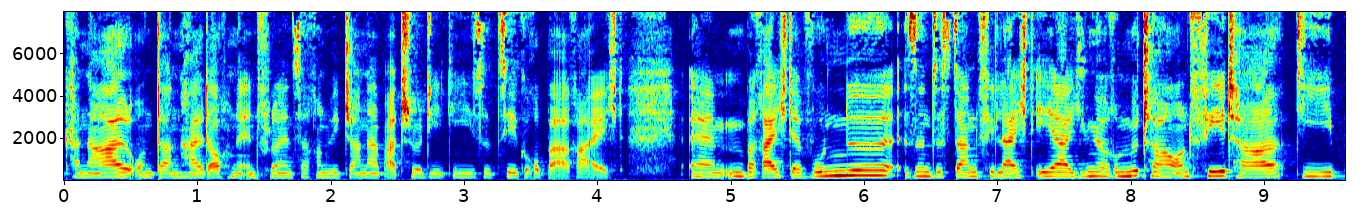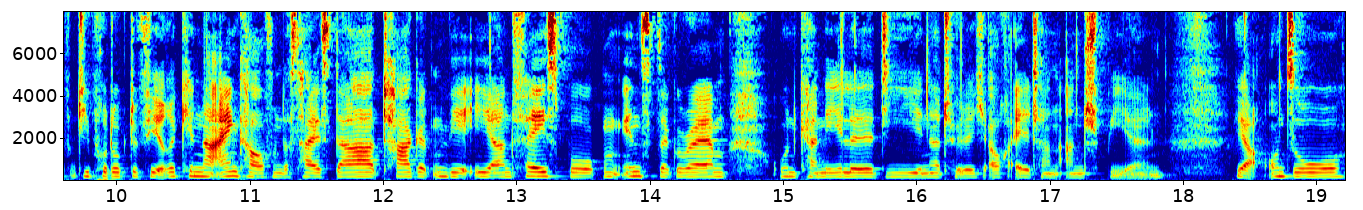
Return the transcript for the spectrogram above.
Kanal und dann halt auch eine Influencerin wie Gianna Baccio, die diese Zielgruppe erreicht. Im Bereich der Wunde sind es dann vielleicht eher jüngere Mütter und Väter, die die Produkte für ihre Kinder einkaufen. Das heißt, da targeten wir eher ein Facebook, ein Instagram und Kanäle, die natürlich auch Eltern anspielen. Ja, und so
